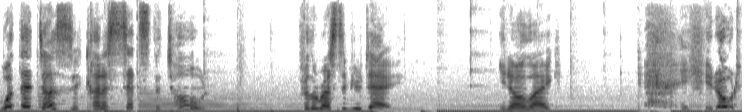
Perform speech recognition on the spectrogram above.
what that does is it kind of sets the tone for the rest of your day. You know, like you don't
